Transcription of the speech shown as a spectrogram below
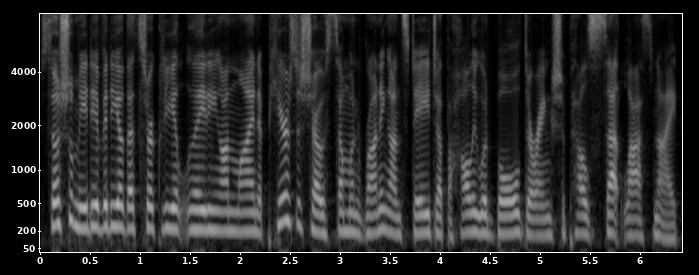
Social media video that's circulating online appears to show someone running on stage at the Hollywood Bowl during Chappelle's set last night.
